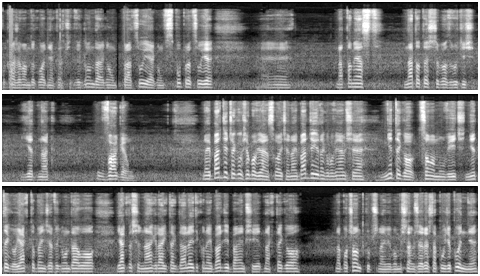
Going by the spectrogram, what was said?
Pokażę Wam dokładnie, jak ten sprzęt wygląda, jak on pracuje, jak on współpracuje. E, Natomiast na to też trzeba zwrócić jednak uwagę. Najbardziej czego się obawiałem, słuchajcie, najbardziej jednak obawiałem się nie tego, co mam mówić, nie tego, jak to będzie wyglądało, jak to się nagra i tak dalej, tylko najbardziej bałem się jednak tego, na początku przynajmniej, bo myślałem, że reszta pójdzie płynnie,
